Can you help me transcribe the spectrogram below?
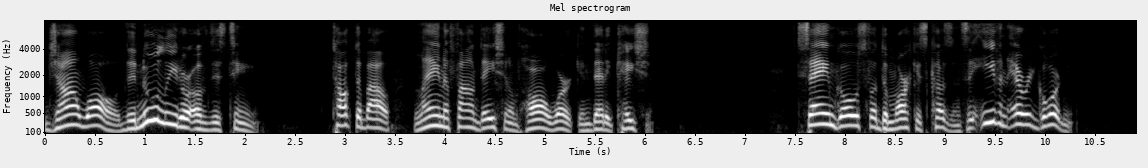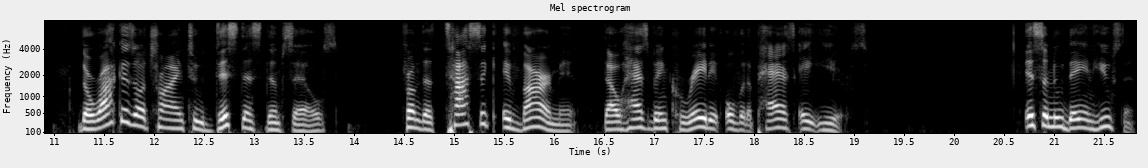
John Wall, the new leader of this team, talked about laying a foundation of hard work and dedication. Same goes for DeMarcus Cousins and even Eric Gordon. The Rockets are trying to distance themselves from the toxic environment that has been created over the past eight years. It's a new day in Houston.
